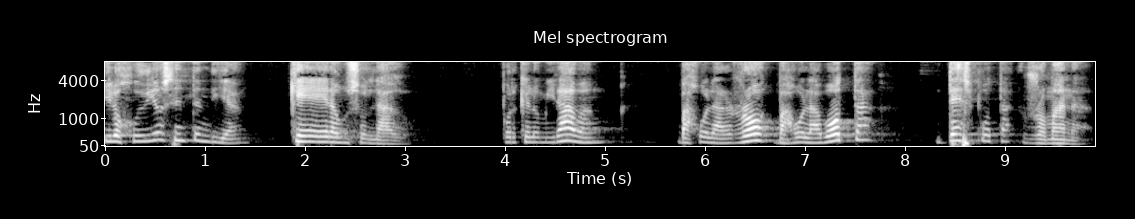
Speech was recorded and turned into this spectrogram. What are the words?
Y los judíos entendían que era un soldado, porque lo miraban bajo la, bajo la bota déspota romana.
